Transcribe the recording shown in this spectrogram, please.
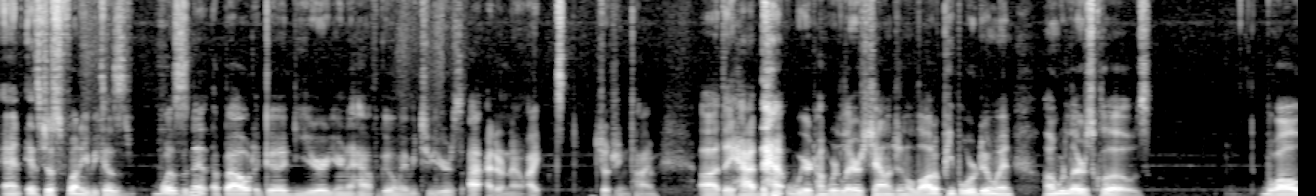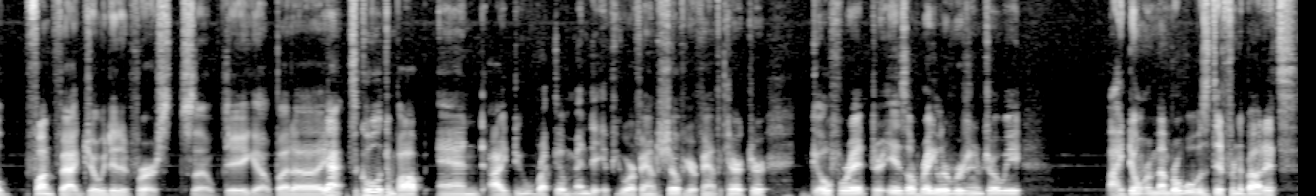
and it's just funny because wasn't it about a good year, year and a half ago, maybe two years? I, I don't know. I judging time uh, they had that weird Hundred Layers challenge, and a lot of people were doing Hundred Layers clothes. Well, fun fact, Joey did it first, so there you go. But uh, yeah, it's a cool looking pop, and I do recommend it if you are a fan of the show, if you're a fan of the character, go for it. There is a regular version of Joey. I don't remember what was different about it.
